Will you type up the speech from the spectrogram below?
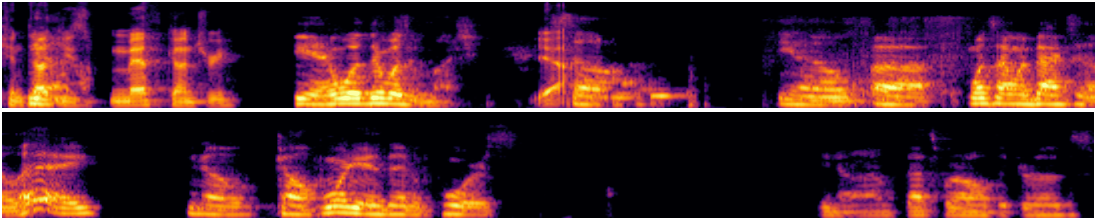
Kentucky's you know? meth country. Yeah, well, there wasn't much. Yeah. So, you know, uh, once I went back to LA, you know, California, then of course, you know, um, that's where all the drugs,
